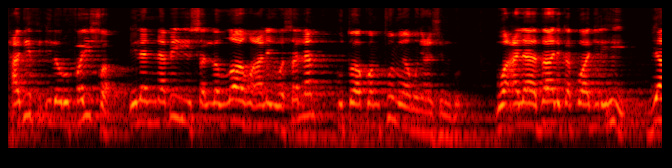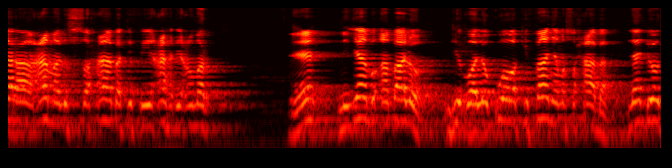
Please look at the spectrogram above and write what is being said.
حديث إلى رفيصة إلى النبي صلى الله عليه وسلم كتوكمتم يا منعزم وعلى ذلك كواجله جرى عمل الصحابة في عهد عمر eh, ni jambo ambalo waliokuwa wakifanya masahaba na ndio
